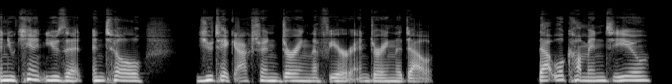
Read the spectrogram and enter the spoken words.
And you can't use it until you take action during the fear and during the doubt. That will come into you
